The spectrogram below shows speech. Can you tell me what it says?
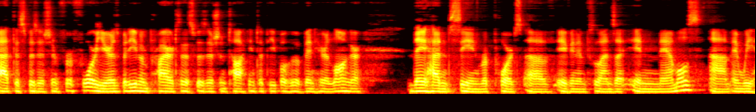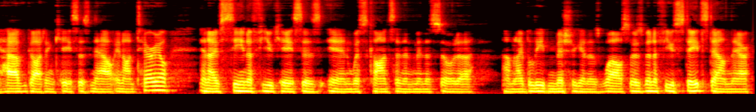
at this position for four years, but even prior to this position, talking to people who have been here longer, they hadn't seen reports of avian influenza in mammals. Um, and we have gotten cases now in Ontario, and I've seen a few cases in Wisconsin and Minnesota um, and I believe Michigan as well. So there's been a few states down there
